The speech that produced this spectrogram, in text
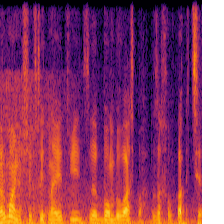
Нормально, ще встиг навіть від е, бомби Васпа заховатися.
